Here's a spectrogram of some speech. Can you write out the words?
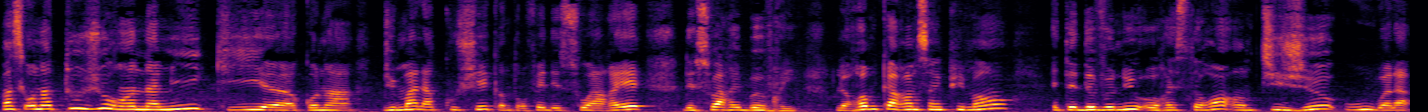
Parce qu'on a toujours un ami qui euh, qu'on a du mal à coucher quand on fait des soirées, des soirées beuveries. Le rhum 45 piments était devenu au restaurant un petit jeu où, voilà,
